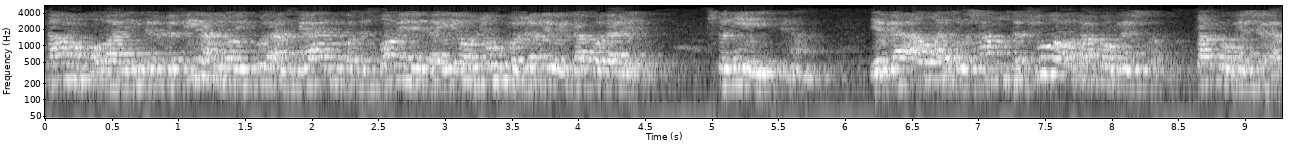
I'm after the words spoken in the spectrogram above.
samom ovaj, interpretiranju ovih kuranskih ajde pa se spomeni da je on nju poželio i tako dalje. Što nije istina. Jer ga Allah je Zulšanu sačuvao takvog nešto, takvog nečega.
